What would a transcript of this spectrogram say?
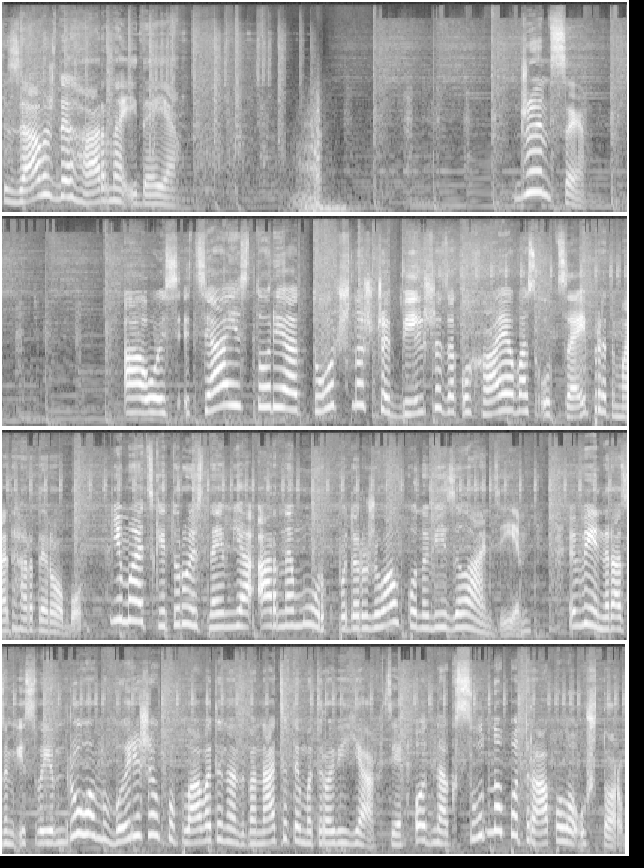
завжди гарна ідея. Джинси. А ось ця історія точно ще більше закохає вас у цей предмет гардеробу. Німецький турист на ім'я Арне Мурк подорожував по Новій Зеландії. Він разом із своїм другом вирішив поплавати на 12-метровій яхті, однак судно потрапило у шторм.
